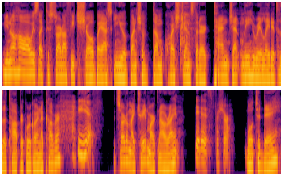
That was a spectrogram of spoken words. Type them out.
You know how I always like to start off each show by asking you a bunch of dumb questions that are tangentially related to the topic we're going to cover? Yes, It's sort of my trademark now, right? it is for sure. Well, today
